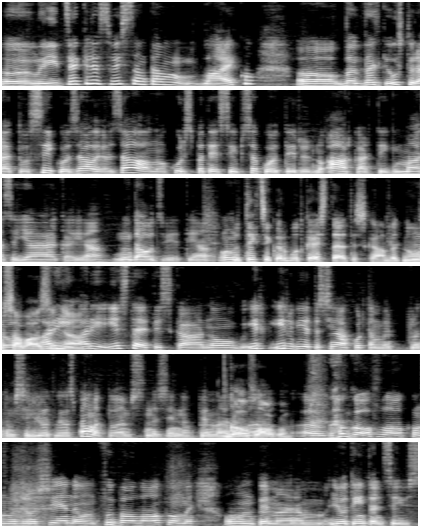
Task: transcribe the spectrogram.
līdzekļus visam tam laiku, lai tikai uzturētu to sīko zāļo zāli, no kuras patiesībā sakot, ir nu, ārkārtīgi maza jēga, ja? nu, daudz vietā. Ja? Un, nu, tik cik varbūt ka estētiskā, bet nu, nu, savā arī, ziņā. Arī estētiskā, nu, ir, ir vietas, jā, kur tam ir, protams, ir ļoti liels pamatojums, nezinu, piemēram, golf laukumi. golf laukumi droši vien un futbola laukumi un, piemēram, ļoti intensīvas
